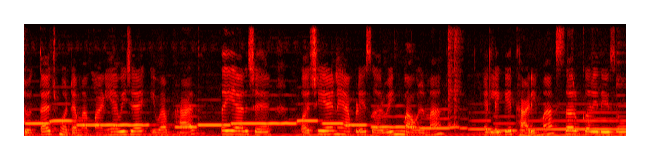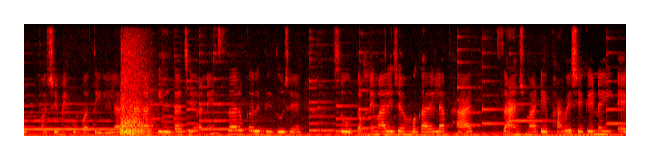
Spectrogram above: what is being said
જોતાં જ મોઢામાં પાણી આવી જાય એવા ભાત તૈયાર છે. પછી એને આપણે સર્વિંગ બાઉલમાં એટલે કે થાળીમાં સર્વ કરી દઈશું. પછી મેં ઉપરથી લીલા ધાણા નાખી દીધા છે અને સર્વ કરી દીધું છે. શું તમને મારી જેમ વઘારેલા ભાત સાંજ માટે ભાવે છે કે નહીં એ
